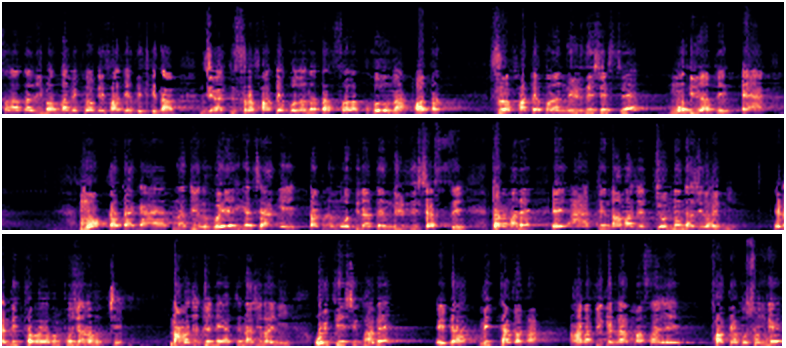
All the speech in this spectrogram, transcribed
সালাতা লিমান লাম ইয়াকরা বি ফাতিহাতিল কিতাব। যে ব্যক্তি সূরা ফাতিহা পড়ল না তার সালাত হলো না। অর্থাৎ সূরা ফাতিহা পড়ার নির্দেশ এসেছে মদিনাতে এক। মক্কাতে আগে আয়াত নাজিল হয়েই গেছে আগে, তারপরে মদিনাতে নির্দেশ আসছে। তার মানে এই আয়াতটি নামাজের জন্য নাজিল হয়নি। এটা মিথ্যাভাবে এখন বোঝানো হচ্ছে। নামাজের জন্য আয়াতটি নাজিল হয়নি। ঐতিহাসিক ভাবে এটা মিথ্যা কথা। হানাফি কেল্লা মাসাইলে ফাতে প্রসঙ্গে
